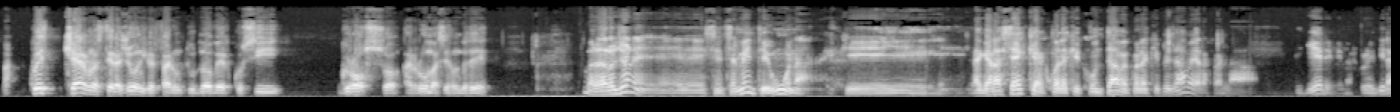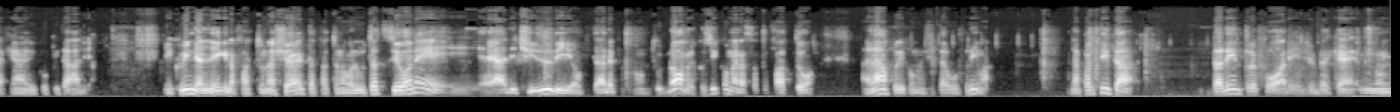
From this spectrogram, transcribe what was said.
ma que- c'erano queste ragioni per fare un turnover così grosso a Roma, secondo te? Ma la ragione è essenzialmente una, che la gara secca, quella che contava e quella che pesava era quella di ieri, di mercoledì, la finale di Coppa Italia. E quindi Allegri ha fatto una scelta, ha fatto una valutazione e ha deciso di optare per un turnover, così come era stato fatto a Napoli, come citavo prima. La partita da dentro e fuori, cioè perché non,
